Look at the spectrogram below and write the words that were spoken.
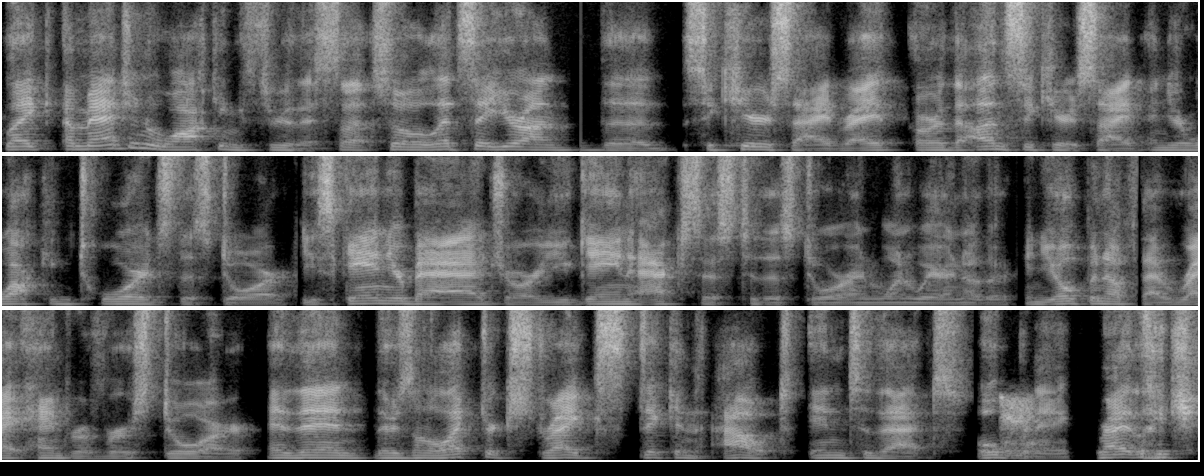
like imagine walking through this. So, so let's say you're on the secure side, right? Or the unsecure side, and you're walking towards this door. You scan your badge or you gain access to this door in one way or another. And you open up that right hand reverse door. And then there's an electric strike sticking out into that opening, right? Like,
